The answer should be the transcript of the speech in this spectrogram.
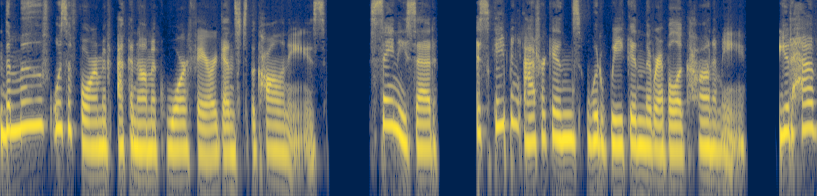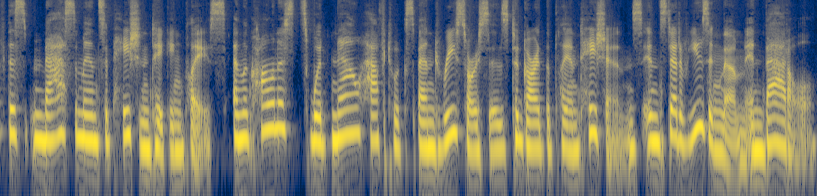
The move was a form of economic warfare against the colonies. Saney said, escaping Africans would weaken the rebel economy. You'd have this mass emancipation taking place, and the colonists would now have to expend resources to guard the plantations instead of using them in battle.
